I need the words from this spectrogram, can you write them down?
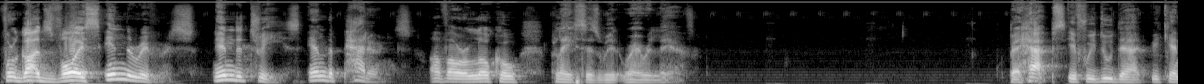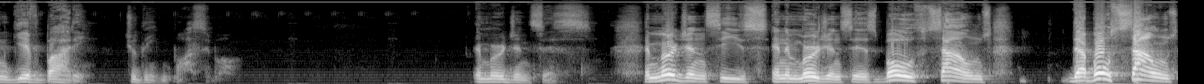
for God's voice in the rivers, in the trees, in the patterns of our local places where we live. Perhaps if we do that, we can give body to the impossible emergencies. Emergencies and emergencies both sounds they're both sounds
